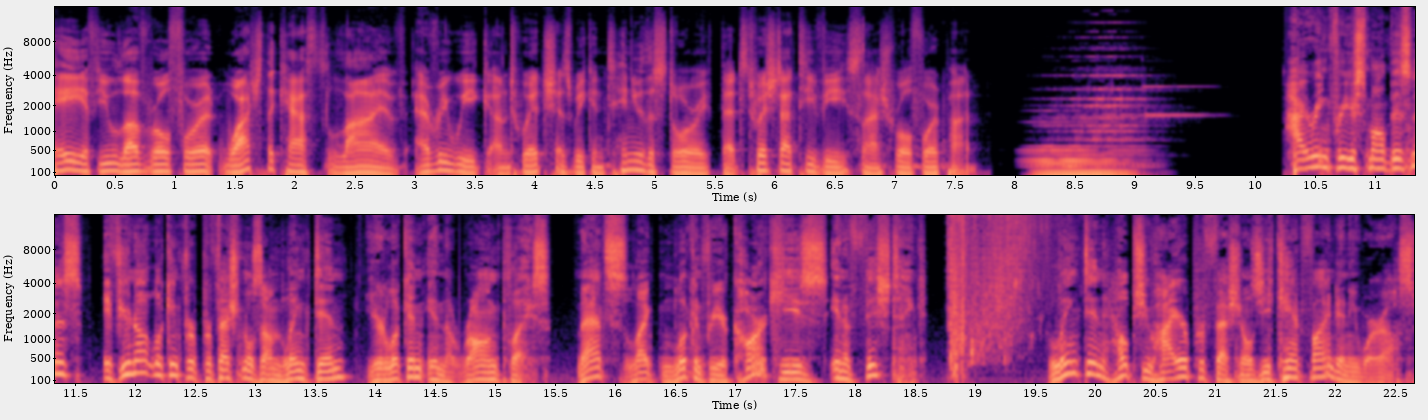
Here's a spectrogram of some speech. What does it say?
Hey, if you love Roll For It, watch the cast live every week on Twitch as we continue the story. That's twitch.tv slash roll for it pod. Hiring for your small business? If you're not looking for professionals on LinkedIn, you're looking in the wrong place. That's like looking for your car keys in a fish tank. LinkedIn helps you hire professionals you can't find anywhere else,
